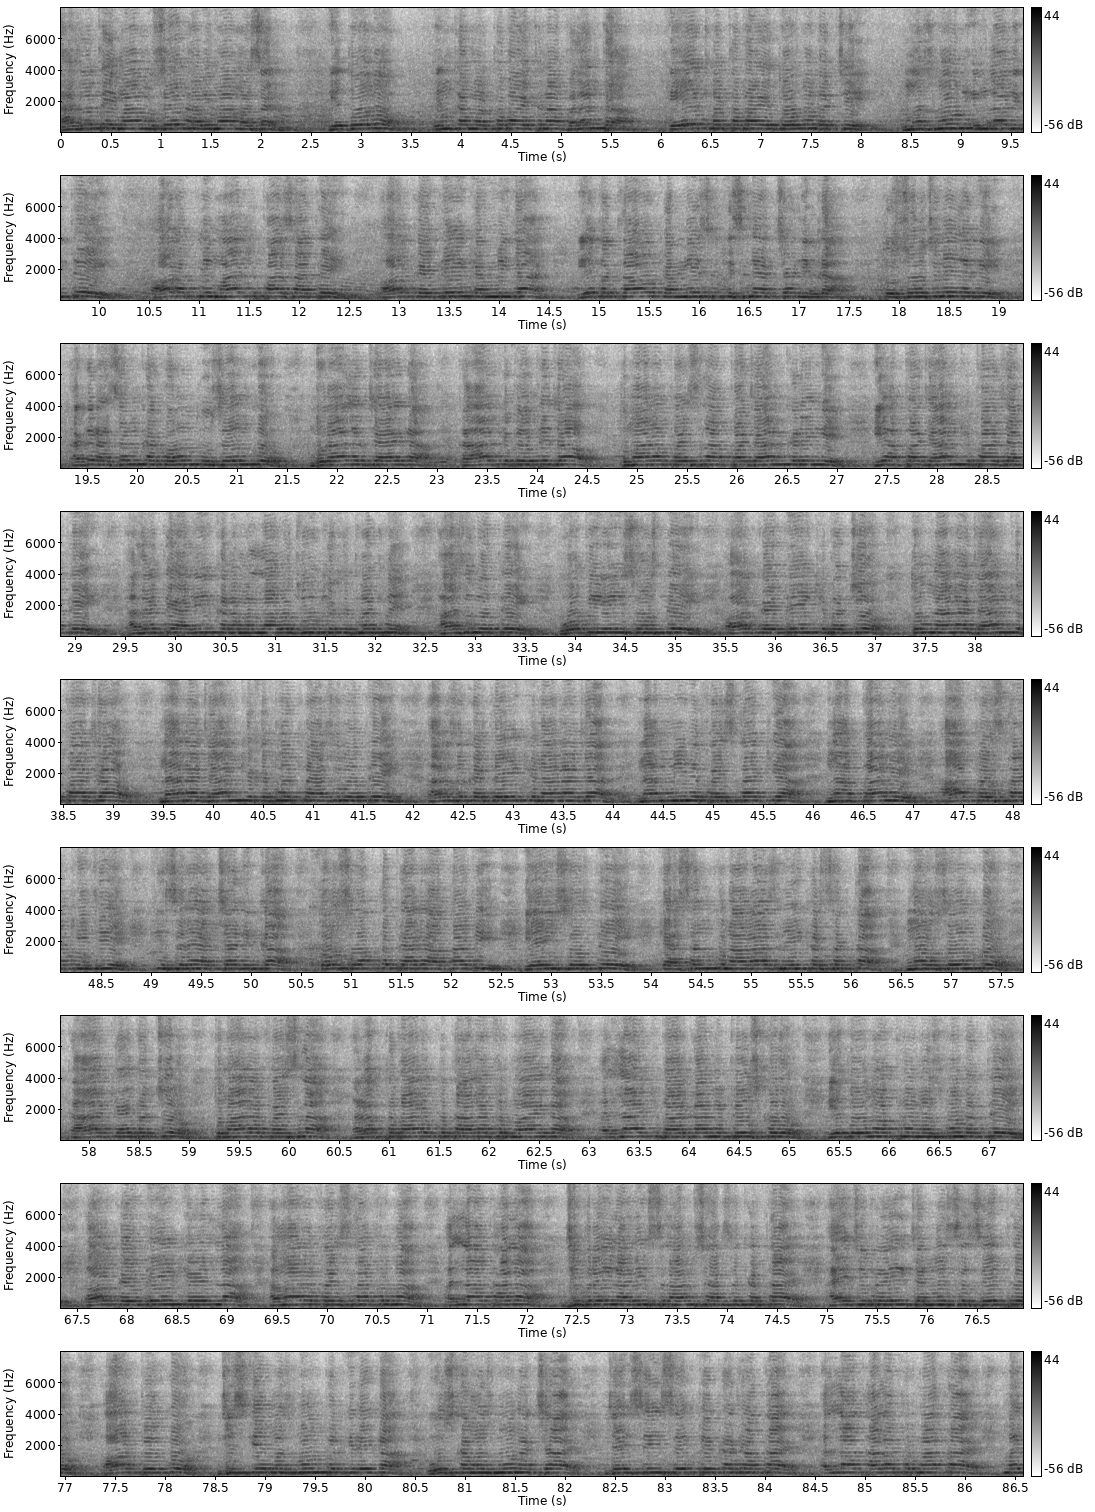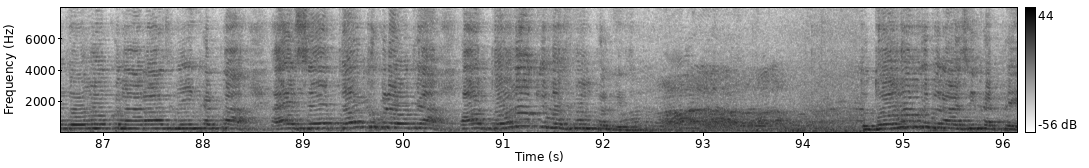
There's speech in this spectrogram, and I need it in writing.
हज़रत इमाम हुसैन और इमाम हसन, ये दोनों इनका मर्तबा इतना बुलंद था कि एक मर्तबा ये दोनों बच्चे मजमून इमला लिखते ही और अपनी माँ के पास आते ही और कहते हैं कि, अम्मी जान, ये बताओ कि अम्मी से किसने अच्छा लिखा? तो सोचने लगे, अगर हसन का कहूँ तो हुसैन को बुरा लग जाएगा। कहा कि बेटे जाओ, तुम्हारा फैसला अब्बा जान करेंगे। ये अब्बा जान के पास जाते, हज़रत अली करम वज़ू की खिदमत में हाजिर होते। वो भी यही सोचते और कहते हैं कि बच्चों तुम नाना जान के पास जाओ। नाना जान की खिदमत में हाजिर होते हैं। अर्ज़ करते हैं कि नाना जान, ना अम्मी ने फैसला किया, ना अब्बा ने। आप फैसला कीजिए किसने अच्छा लिखा। तो उस वक्त प्यारे आता भी यही सोचते कि हसन को नाराज़ नहीं कर सकता। न उसे उनको कहा कि बच्चों, तुम्हारा फैसला रब तबारक ताला फरमाएगा। अल्लाह की बारगाह में पेश करो। ये दोनों अपना मजमून रखते और कहते हैं कि अल्लाह हमारा फैसला फरमा। अल्लाह ताला जिब्राइल सलाम से अर्ज़ करता है, ऐ जिब्राइल, जन्नत से सेक लो और फेंको जिसके मजमून पर गिरेगा, उसका मजमून अच्छा है। जैसे ही सेब फेंका जाता है, अल्लाह ताला फरमाता है, मैं दोनों को नाराज़ नहीं करता। ऐसे दो टुकड़े हो जा और दोनों के मजमून पर गिर जा। तो दोनों को भी राज़ी करते।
